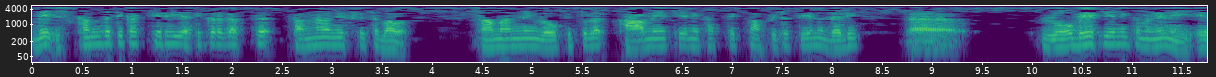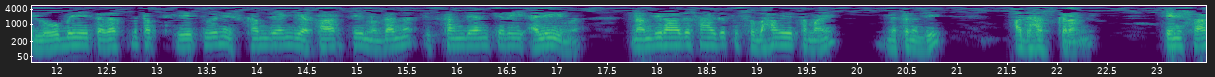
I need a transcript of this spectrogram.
මේ ස්කන්ධ ටිකක් කෙරෙහි ඇති කරගත්ත තණ්හා නිස්සිත බව. සාමාන්‍යයෙන් ලෝකෙ තුල කාමය කියන එකත් එක්ක අපිට තියෙන දැඩි ලෝභය කියන එකම නෙමෙයි. ඒ ලෝභයේ පැවැත්මටත් හේතු වෙන ස්කන්ධයන්ගේ යථාර්ථය නොදන්න ස්කන්ධයන් කෙරෙහි ඇලීම. නන්දි රාග සහගත ස්වභාවය තමයි මෙතනදී අදහස් කරන්නේ. ඒ නිසා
